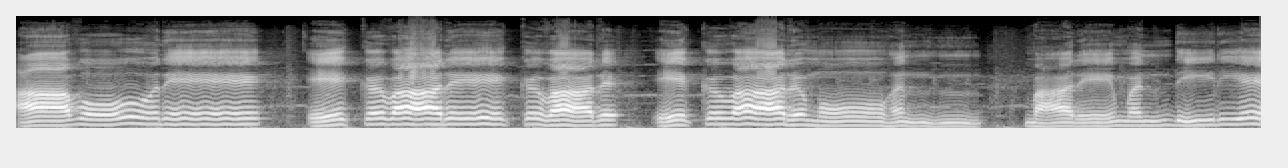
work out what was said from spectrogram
આવો રે. એકવાર એકવાર એકવાર મોહન મારે મંદિરીએ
